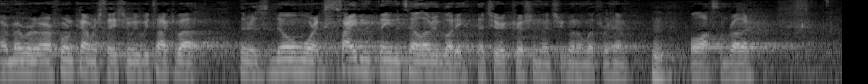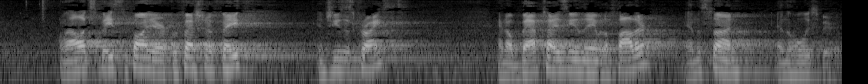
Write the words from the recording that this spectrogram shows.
I remember in our phone conversation, we, we talked about there is no more exciting thing to tell everybody that you're a Christian that you're going to live for Him. Hmm. Well, awesome, brother. Well, Alex, based upon your profession of faith in Jesus Christ, and I'll baptize you in the name of the Father, and the Son, and the Holy Spirit.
